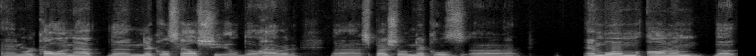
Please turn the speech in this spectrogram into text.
and we're calling that the Nichols Health Shield. They'll have a uh, special Nichols uh, emblem on them that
